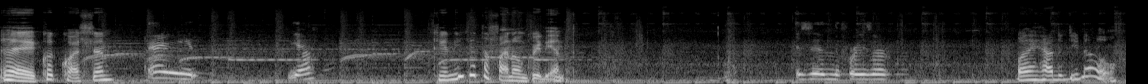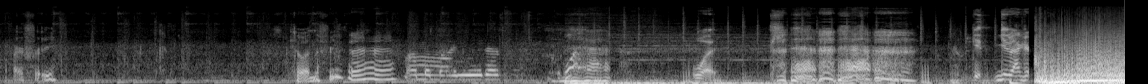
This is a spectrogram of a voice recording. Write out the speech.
Hey, quick question. Hey. Yeah. Can you get the final ingredient? Is it in the freezer? Why, how did you know, R3? Go in the freezer. I'm a mind reader. What? what? get, get back here.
